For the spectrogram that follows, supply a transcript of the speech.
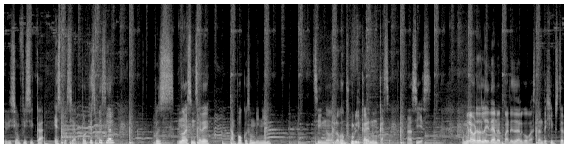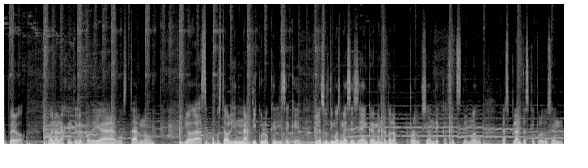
edición física especial. ¿Por qué especial? Pues no es un CD, tampoco es un vinil, sino lo va a publicar en un cassette. Así es. A mí la verdad la idea me parece algo bastante hipster, pero bueno, a la gente le podría gustar, ¿no? Yo hace poco estaba leyendo un artículo que dice que en los últimos meses se ha incrementado la producción de cassettes de nuevo. Las plantas que producen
